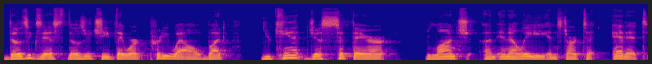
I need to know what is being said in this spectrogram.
Those exist, those are cheap, they work pretty well, but you can't just sit there, launch an NLE, and start to edit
